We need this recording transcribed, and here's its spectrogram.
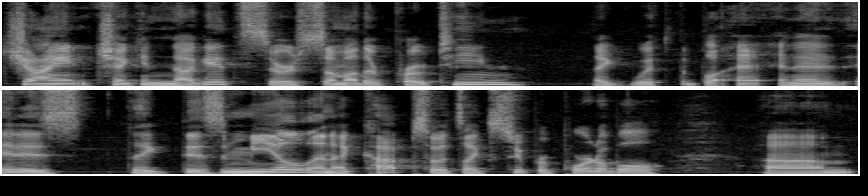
giant chicken nuggets or some other protein, like with the and it, it is like this meal in a cup, so it's like super portable, um,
